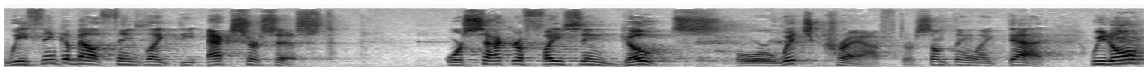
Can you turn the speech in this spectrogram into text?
we think about things like the exorcist or sacrificing goats or witchcraft or something like that. We don't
